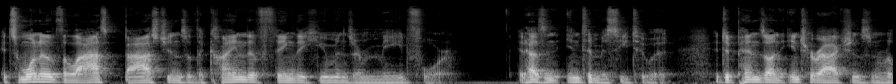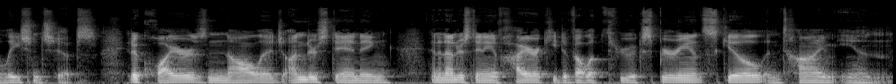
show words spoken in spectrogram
It's one of the last bastions of the kind of thing that humans are made for. It has an intimacy to it. It depends on interactions and relationships. It acquires knowledge, understanding, and an understanding of hierarchy developed through experience, skill, and time in.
